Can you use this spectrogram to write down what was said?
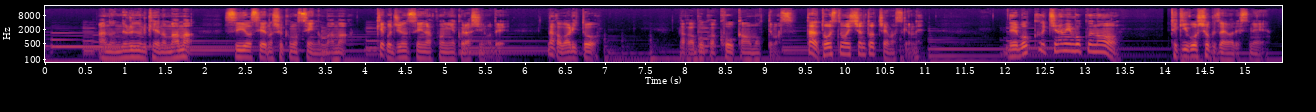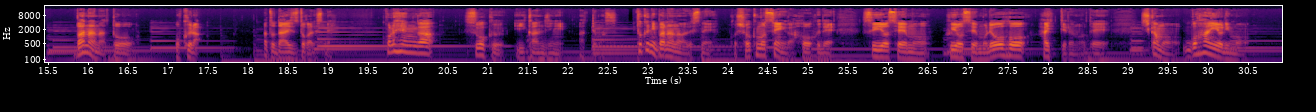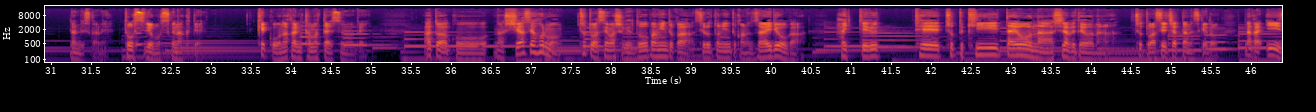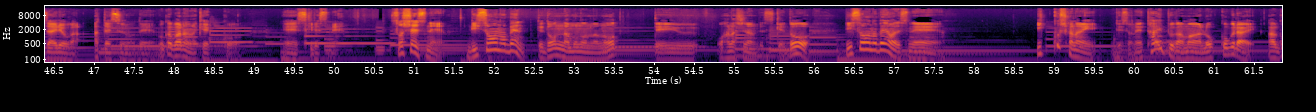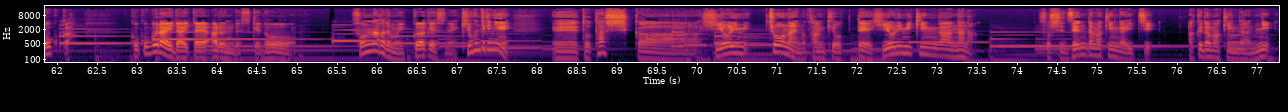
あのぬるぬる系のまま水溶性の食物繊維のまま結構純粋なこんにゃくらしいのでなんか割となんか僕は好感を持ってます。ただ糖質も一緒に取っちゃいますけどね。で僕ちなみに僕の適合食材はですねバナナとオクラ。あと大豆とかですね。この辺がすごくいい感じに合ってます。特にバナナはですね食物繊維が豊富で水溶性も不溶性も両方入ってるのでしかもご飯よりも何ですかね糖質量も少なくて結構お腹に溜まったりするのであとはこうなんか幸せホルモンちょっと忘れましたけどドーパミンとかセロトニンとかの材料が入ってるってちょっと聞いたような調べたようなちょっと忘れちゃったんですけどなんかいい材料があったりするので僕はバナナ結構、えー、好きですね。そしてですね理想の便ってどんなものなのっていうお話なんですけど理想の便はですね1個しかないですよね。タイプがまあ6個ぐらいあ5個か。5個ぐらい大体あるんですけどその中でも1個だけですね。基本的にえっ、ー、と確か日和み腸内の環境って日和見菌が7そして善玉菌が1悪玉菌が2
